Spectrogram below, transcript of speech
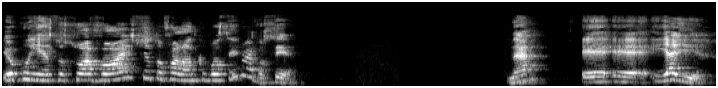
eu conheço a sua voz, eu estou falando com você e não é você. Né? É, é, e aí?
